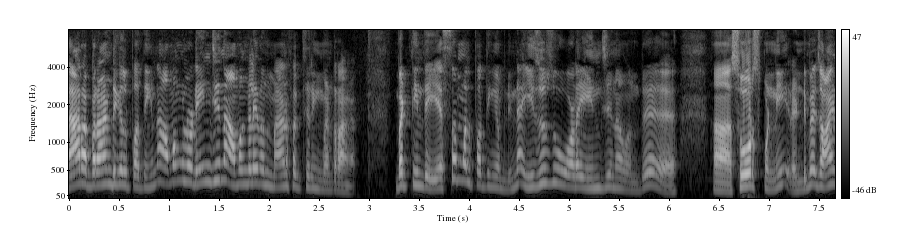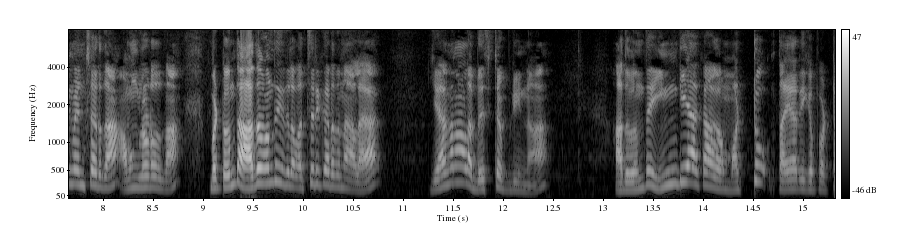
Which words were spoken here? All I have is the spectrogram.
வேறு பிராண்டுகள் பார்த்தீங்கன்னா அவங்களோட இன்ஜினை அவங்களே வந்து மேனுஃபேக்சரிங் பண்ணுறாங்க பட் இந்த எஸ்எம்எல் பார்த்தீங்க அப்படின்னா இசுசுவோட இன்ஜினை வந்து சோர்ஸ் பண்ணி ரெண்டுமே ஜாயின் வெஞ்சர் தான் அவங்களோட தான். பட் வந்து அதை வந்து இதில் வச்சுருக்கிறதுனால எதனால் பெஸ்ட் அப்படின்னா அது வந்து இந்தியாக்காக மட்டும் தயாரிக்கப்பட்ட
